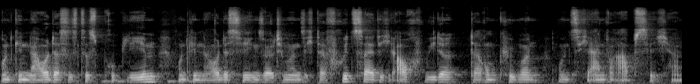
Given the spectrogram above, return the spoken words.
Und genau das ist das Problem. Und genau deswegen sollte man sich da frühzeitig auch wieder darum kümmern und sich einfach absichern.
